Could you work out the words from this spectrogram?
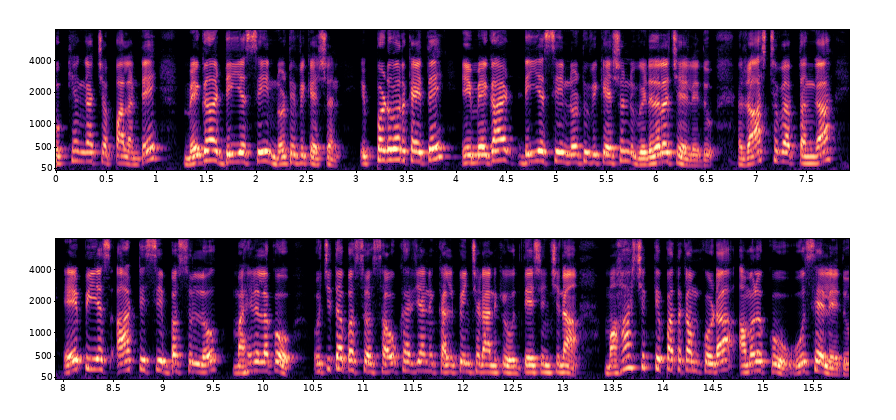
ముఖ్యంగా చెప్పాలంటే మెగా డిఎస్సి నోటిఫికేషన్. ఇప్పటివరకైతే ఈ మెగా డిఎస్సి నోటిఫికేషన్ విడుదల చేయలేదు. రాష్ట్ర వ్యాప్తంగా ఏపీఎస్ఆర్టీసీ బస్సుల్లో మహిళలకు ఉచిత బస్సు సౌకర్యాన్ని కల్పించడానికి ఉద్దేశించిన మహాశక్తి పథకం కూడా అమలుకు ఊసేలేదు.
